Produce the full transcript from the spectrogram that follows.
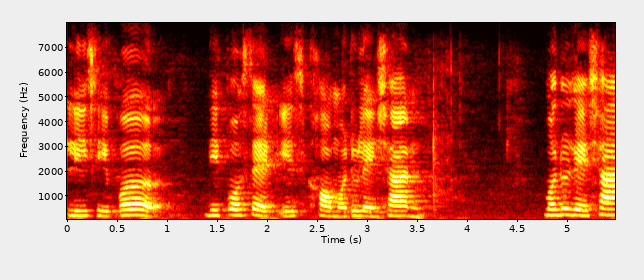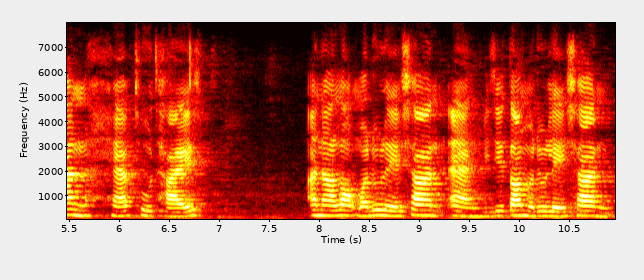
receiver. This process is called modulation. Modulation have two types, analog modulation and digital modulation.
